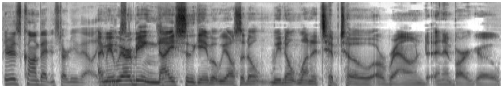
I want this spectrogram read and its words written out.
There is combat in Stardew Valley. I mean, we are being nice to the game, but we also don't we don't want to tiptoe around an embargo.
